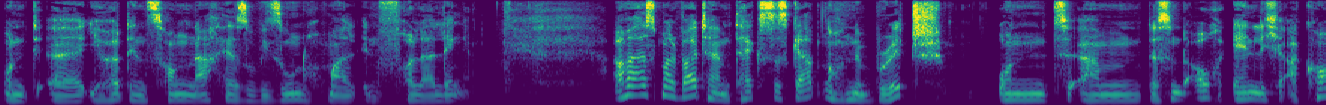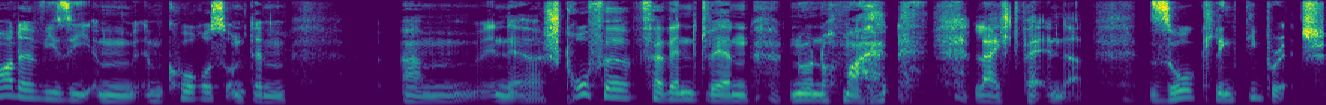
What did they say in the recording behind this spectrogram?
Und äh, ihr hört den Song nachher sowieso nochmal in voller Länge. Aber erstmal weiter im Text. Es gab noch eine Bridge und ähm, das sind auch ähnliche Akkorde, wie sie im, im Chorus und im ähm, in der Strophe verwendet werden, nur nochmal leicht verändert. So klingt die Bridge.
